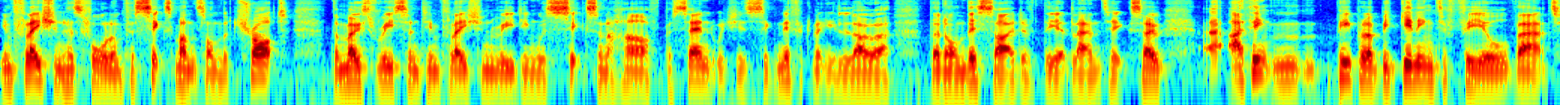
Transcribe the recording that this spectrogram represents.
inflation has fallen for six months on the trot. The most recent inflation reading was six and a half percent, which is significantly lower than on this side of the Atlantic. So uh, I think people are beginning to feel that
